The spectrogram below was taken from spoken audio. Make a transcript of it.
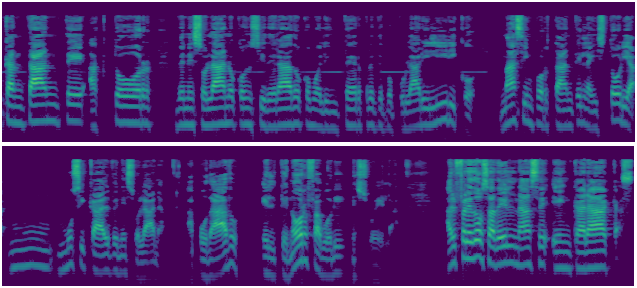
cantante, actor venezolano considerado como el intérprete popular y lírico más importante en la historia musical venezolana, apodado el tenor favorito de Venezuela. Alfredo Sadel nace en Caracas.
